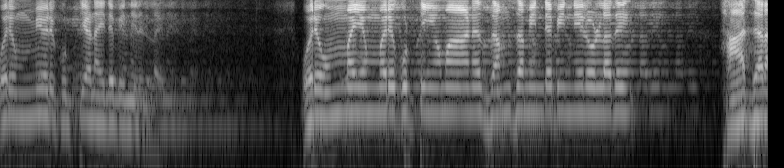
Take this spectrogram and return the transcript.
ഒരു ഉമ്മയും ഒരു കുട്ടിയാണ് അതിന്റെ പിന്നിലുള്ളത്. ഒരു ഉമ്മയും ഒരു കുട്ടിയുമാണ് സംസമിന്റെ പിന്നിലുള്ളത്. ഹാജറ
